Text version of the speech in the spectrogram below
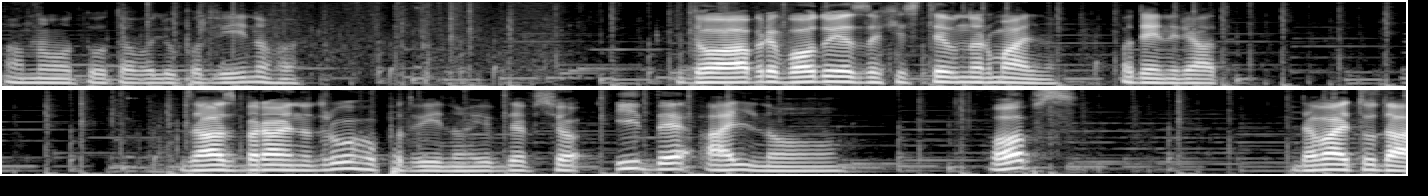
А ну, тут я валю подвійного. Добре, воду я захистив нормально. Один ряд. Зараз збираю на другого подвійного і буде все ідеально. Опс. Давай туди,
